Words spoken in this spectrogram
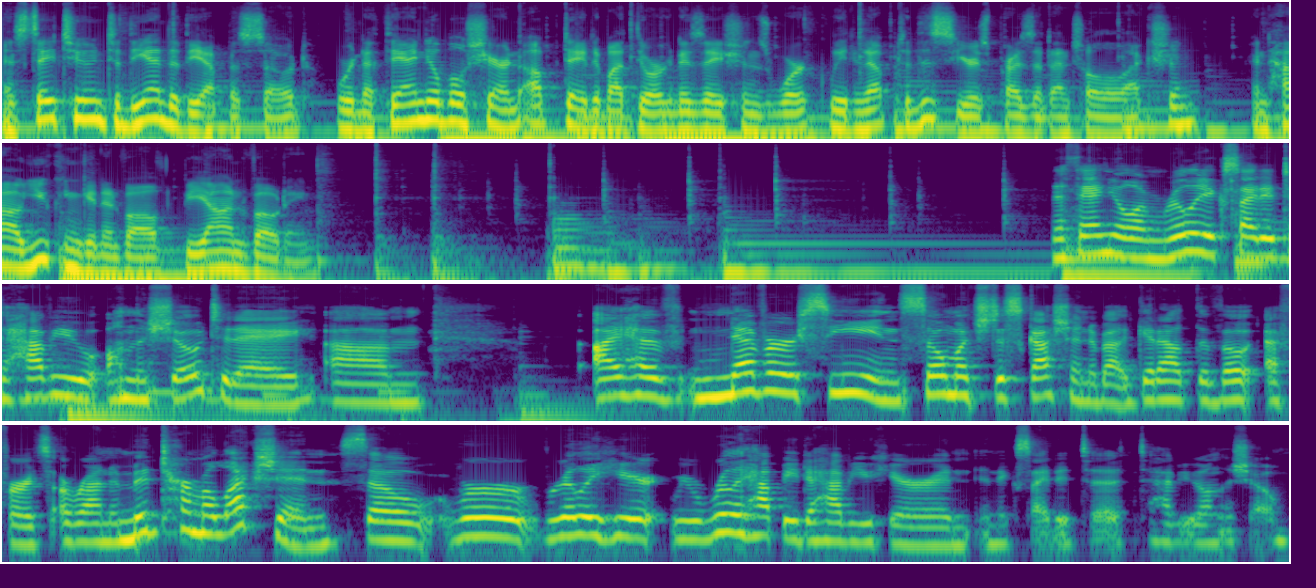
And stay tuned to the end of the episode, where Nathaniel will share an update about the organization's work leading up to this year's presidential election and how you can get involved beyond voting. Nathaniel, I'm really excited to have you on the show today. Um, I have never seen so much discussion about get out the vote efforts around a midterm election. So we're really here. We're really happy to have you here and, and excited to, to have you on the show.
